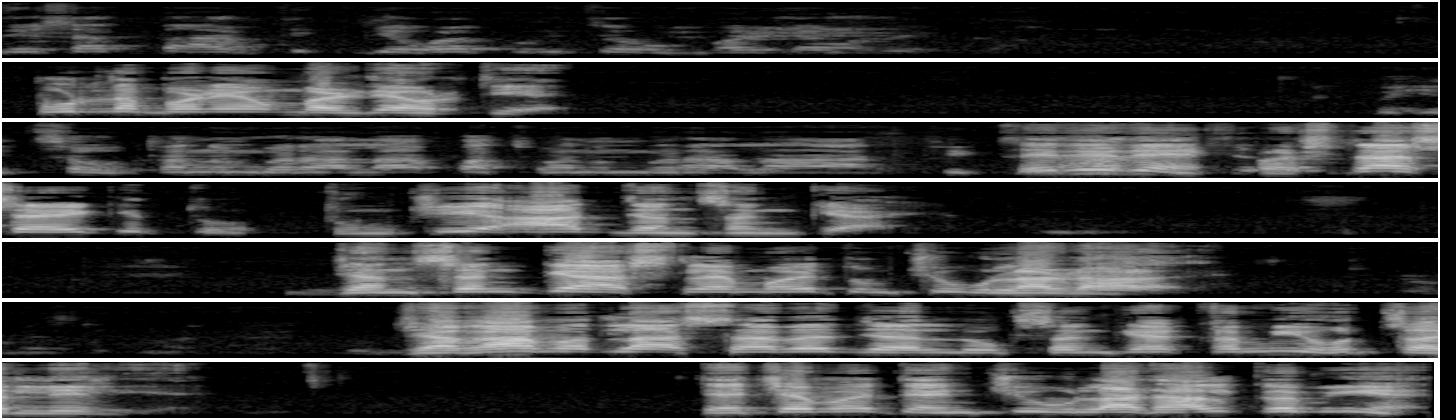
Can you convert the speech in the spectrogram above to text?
देशात आर्थिक दिवाळखोरीच्या उंबरठ्यामध्ये पूर्णपणे उंबरठ्यावरती आहे. चौथा नंबर आला पाचवा नंबर आला आर्थिक प्रश्न असा आहे की तुमची आज जनसंख्या आहे. जनसंख्या असल्यामुळे तुमची उलाढाळ आहे. जगामधला असणारा ज लोकसंख्या कमी होत चाललेली आहे. त्याच्यामुळे त्यांची उलाढाल कमी आहे.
